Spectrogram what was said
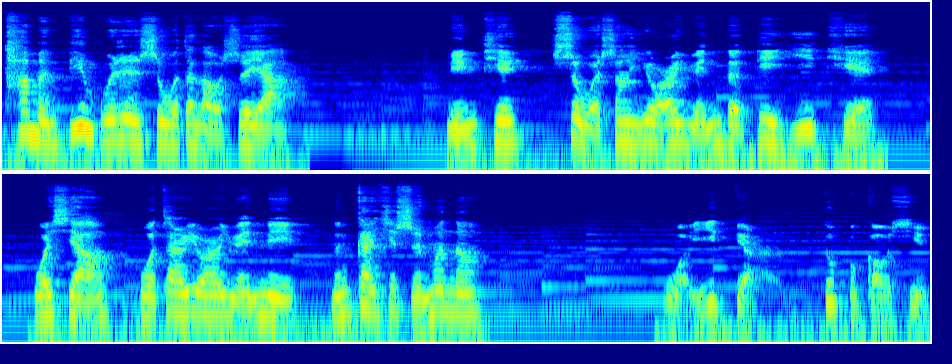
他们并不认识我的老师呀。明天是我上幼儿园的第一天，我想我在幼儿园里能干些什么呢？我一点儿都不高兴。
